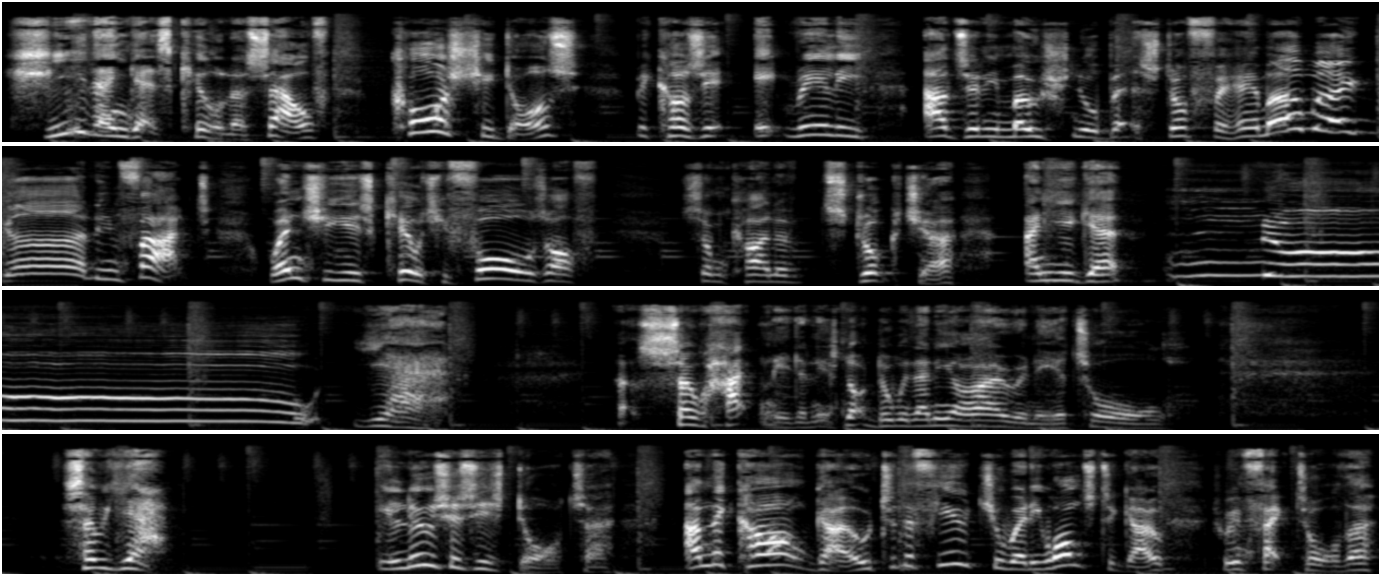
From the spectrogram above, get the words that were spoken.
She then gets killed herself. Course she does, because it, it really adds an emotional bit of stuff for him. Oh my god! In fact, when she is killed, she falls off some kind of structure, and you get no. Yeah, that's so hackneyed, and it's not done with any irony at all. So yeah, he loses his daughter, and they can't go to the future where he wants to go to infect all the,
